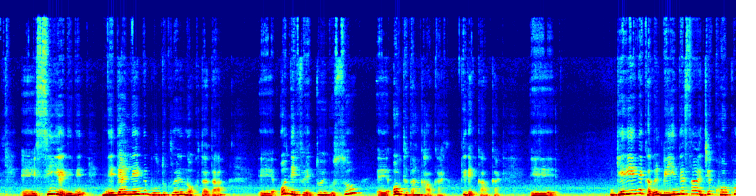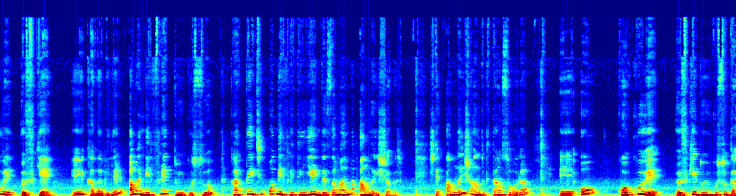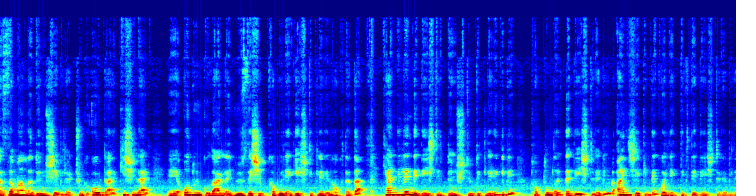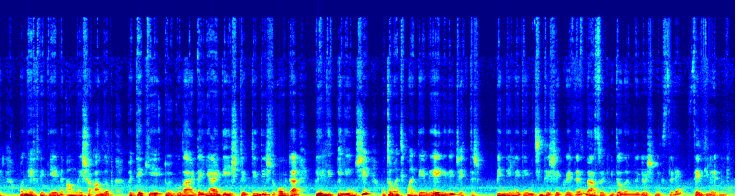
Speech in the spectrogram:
e, sinyalinin nedenlerini buldukları noktada e, o nefret duygusu e, ortadan kalkar, direkt kalkar. E, geriye ne kalır? Beyinde sadece korku ve öfke e, kalabilir ama nefret duygusu kalktığı için o nefretin yerinde zamanla anlayış alır. İşte anlayış aldıktan sonra e, o korku ve öfke duygusu da zamanla dönüşebilir. Çünkü orada kişiler e, o duygularla yüzleşip kabule geçtikleri noktada kendilerini de değiştirip dönüştürdükleri gibi toplumları da değiştirebilir ve aynı şekilde kolektif de değiştirebilir. O nefret yerini anlayışa alıp öteki duygularda yer değiştirdiğinde işte orada birlik bilinci otomatikman devreye girecektir. Beni dinlediğin için teşekkür ederim. Daha sonraki videolarımda görüşmek üzere. Sevgilerimle.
